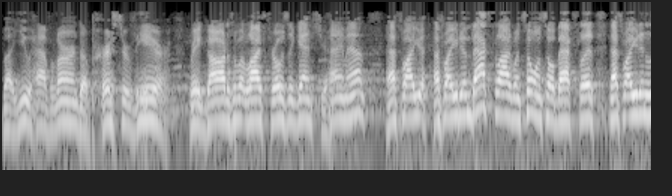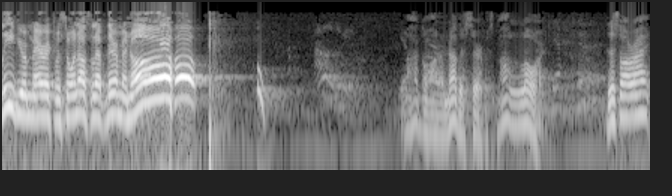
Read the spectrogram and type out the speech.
but you have learned to persevere regardless of what life throws against you. Amen? That's why you, that's why you didn't backslide when so and so backslid. That's why you didn't leave your marriage when someone else left their marriage. No! I go on another service. My Lord. Is this all right?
